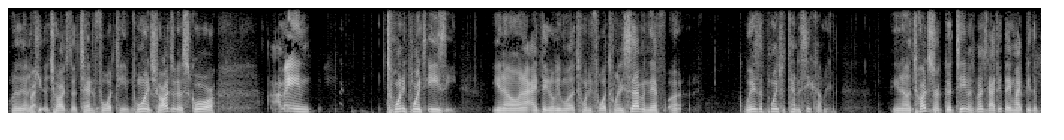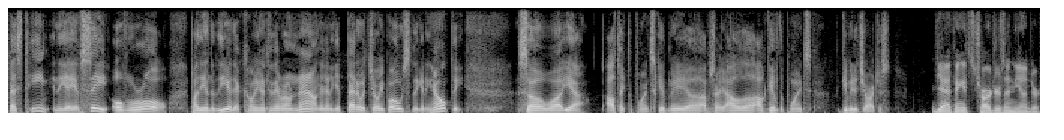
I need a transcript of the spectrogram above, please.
Where they're going right. to keep the Chargers to 10, 14 points. Chargers are going to score, I mean, 20 points easy. You know, and I think it'll be more like 24, 27. Therefore, where's the points for Tennessee coming? You know, Chargers are a good team. As mentioned, I think they might be the best team in the AFC overall by the end of the year. They're coming into their own now, and they're going to get better with Joey Bosa. They're getting healthy. So uh, yeah, I'll take the points. Give me. Uh, I'm sorry. I'll uh, I'll give the points. Give me the Chargers. Yeah, I think it's Chargers and the under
